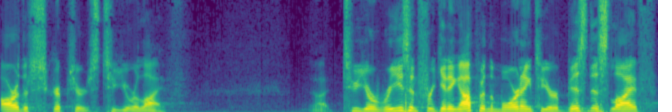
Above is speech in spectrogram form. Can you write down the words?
are the Scriptures to your life? Uh, to your reason for getting up in the morning, to your business life,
